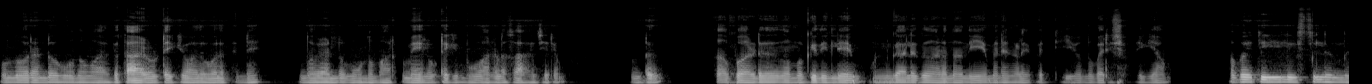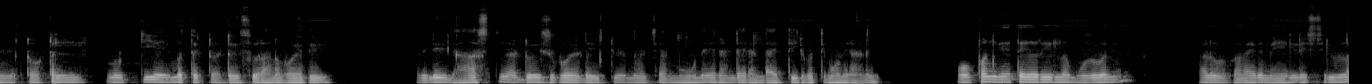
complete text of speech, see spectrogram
ഒന്നോ രണ്ടോ മൂന്നോ മാർക്ക് താഴോട്ടേക്കും അതുപോലെ തന്നെ ഒന്നോ രണ്ടോ മൂന്നോ മാർക്ക് മേലോട്ടേക്കും പോകാനുള്ള സാഹചര്യം ഉണ്ട്. അപ്പോൾ അടുത്ത് നമുക്കിതിന്റെ മുൻകാലത്ത് നടന്ന നിയമനങ്ങളെ പറ്റി ഒന്ന് പരിശോധിക്കാം. അപ്പോൾ ഇത് ഈ ലിസ്റ്റിൽ നിന്ന് ടോട്ടൽ നൂറ്റി അമ്പത്തെട്ട് അഡ്വൈസുകളാണ് പോയത്. അതിൽ ലാസ്റ്റ് അഡ്വൈസ് പോയ ഡേറ്റ് എന്ന് വെച്ചാൽ മൂന്ന് രണ്ട് രണ്ടായിരത്തി ഇരുപത്തി മൂന്നിനാണ് ഓപ്പൺ കാറ്റഗറിയിലുള്ള മുഴുവൻ ആളുകൾക്കും അതായത് മെയിൻ ലിസ്റ്റിലുള്ള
